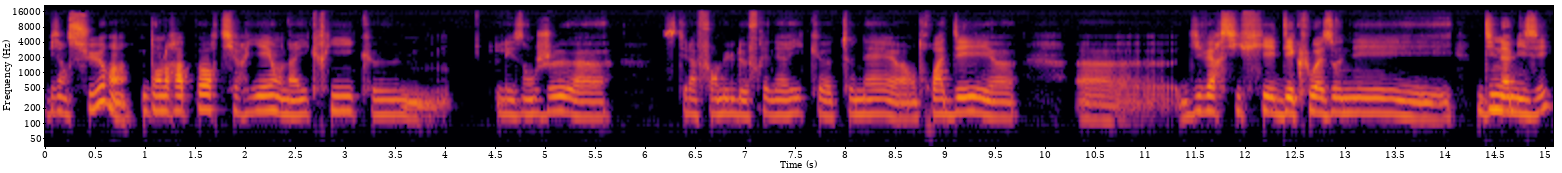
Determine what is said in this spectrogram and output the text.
bien sûr. Dans le rapport Thirier, on a écrit que hum, les enjeux, euh, c'était la formule de Frédéric, euh, tenaient euh, en 3D, euh, euh, diversifier, décloisonner, et dynamiser.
